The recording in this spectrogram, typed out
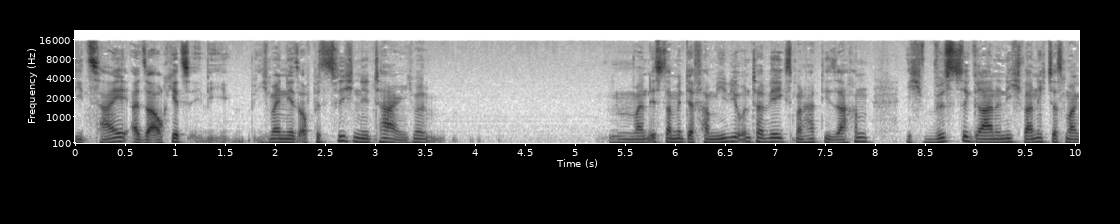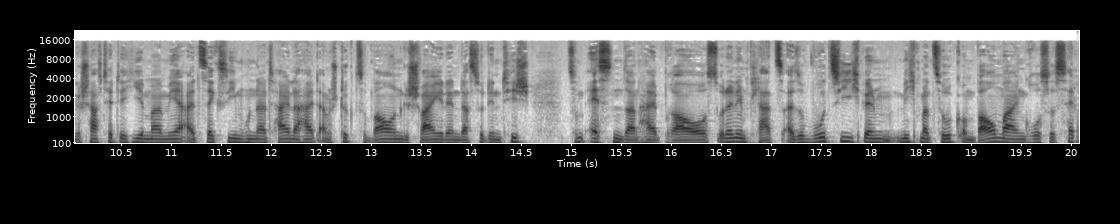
die Zeit, also auch jetzt, ich meine jetzt auch bis zwischen den Tagen, ich meine, man ist da mit der Familie unterwegs, man hat die Sachen. Ich wüsste gerade nicht, wann ich das mal geschafft hätte, hier mal mehr als 600, 700 Teile halt am Stück zu bauen, geschweige denn, dass du den Tisch zum Essen dann halt brauchst oder den Platz. Also wo ziehe ich mich mal zurück und baue mal ein großes Set?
